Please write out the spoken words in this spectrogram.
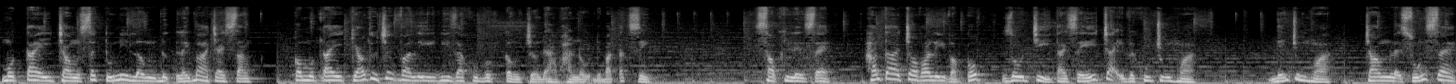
một tay trong sách túi ni lông đựng lấy ba chai xăng, còn một tay kéo theo chiếc vali đi ra khu vực cổng trường đại học Hà Nội để bắt taxi. Sau khi lên xe, hắn ta cho vali vào cốp rồi chỉ tài xế chạy về khu Trung Hòa. Đến Trung Hòa, trong lại xuống xe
